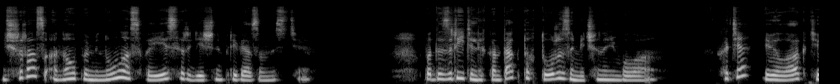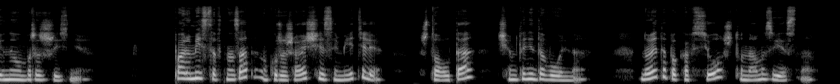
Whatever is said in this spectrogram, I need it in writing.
Лишь раз она упомянула о своей сердечной привязанности. В подозрительных контактах тоже замечена не была, хотя и вела активный образ жизни. Пару месяцев назад окружающие заметили, что Алта чем-то недовольна, но это пока все, что нам известно.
